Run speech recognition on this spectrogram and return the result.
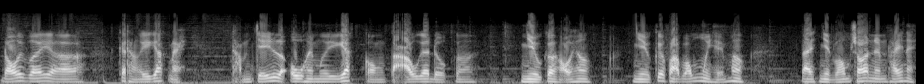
đối với uh, cái thằng Iraq này. Thậm chí là U20 Iraq còn tạo ra được uh, nhiều cơ hội hơn nhiều cái pha bóng nguy hiểm hơn. Đây nhìn vào hôm số anh em thấy này.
